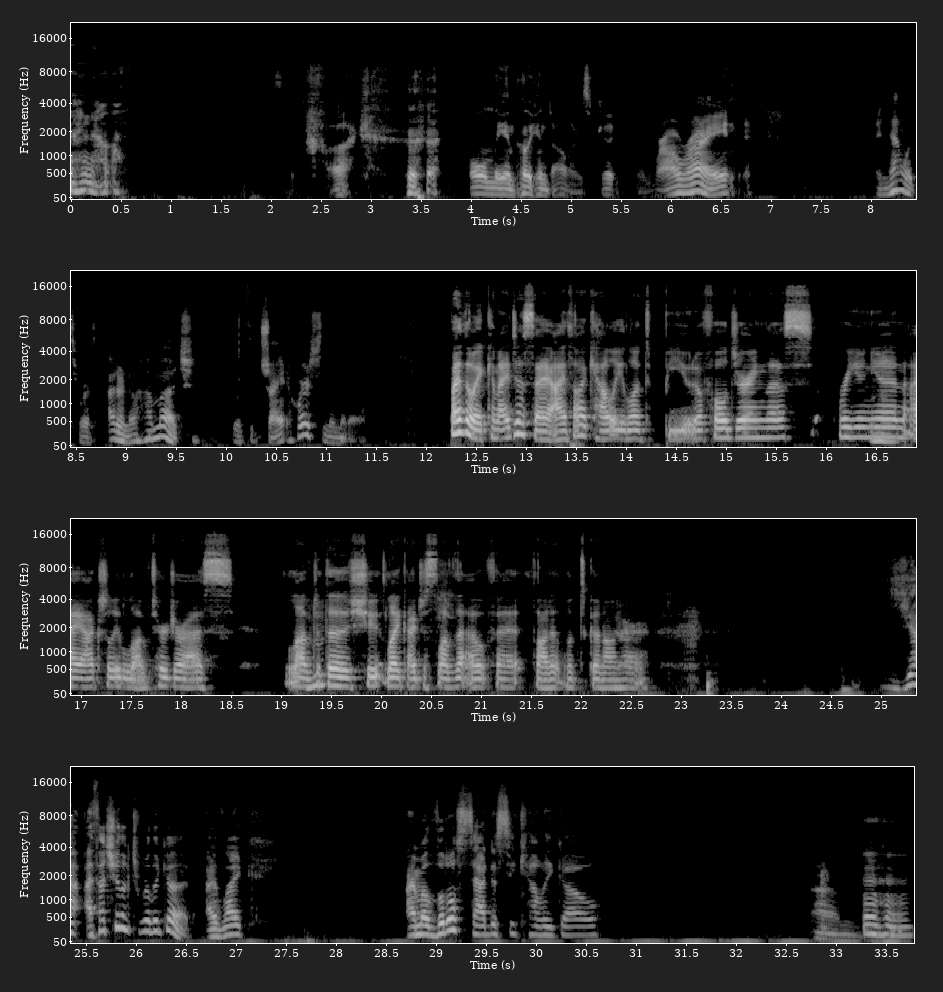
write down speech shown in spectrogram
I know. It's like, fuck. only a million dollars. Good. We're all right. And now it's worth, I don't know how much, with a giant horse in the middle. By the way, can I just say, I thought Kelly looked beautiful during this reunion. Mm-hmm. I actually loved her dress, loved Mhm. the shoot. Like, I just loved the outfit. Thought it looked good on her. Yeah, I thought she looked really good. I like. I'm a little sad to see Kelly go. Um, hmm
